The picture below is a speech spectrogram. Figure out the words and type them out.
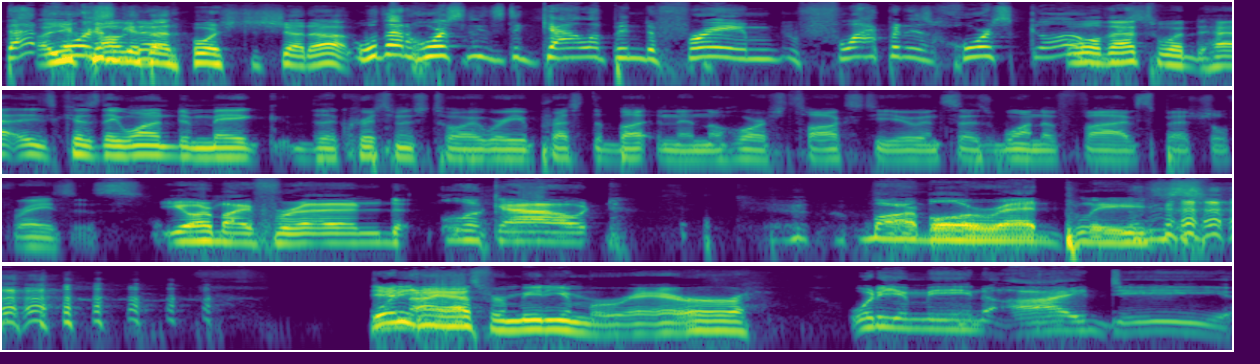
that Oh, you horse couldn't get no. that horse to shut up. well, that horse needs to gallop into frame, flapping his horse gums. Well, that's what ha- is because they wanted to make the Christmas toy where you press the button and the horse talks to you and says one of five special phrases. You're my friend. look out. Marble red, please. Didn't I ask for medium rare? What do you mean ID?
